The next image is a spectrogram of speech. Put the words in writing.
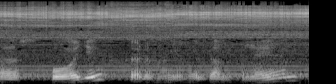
на сході. Зараз ми його замкнемо.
